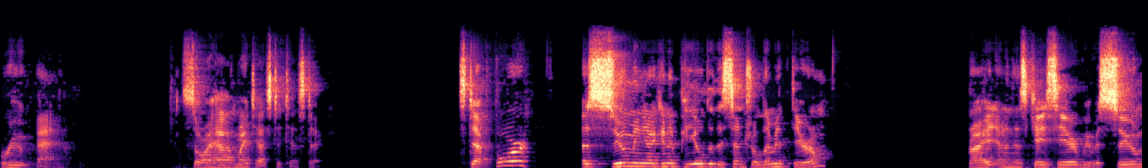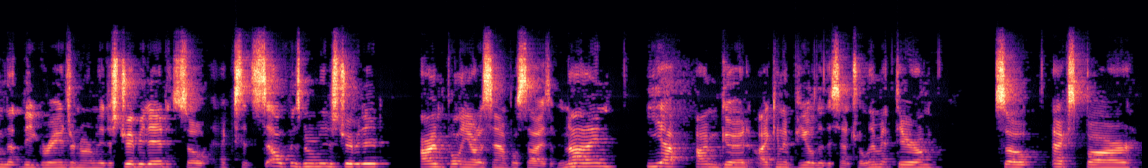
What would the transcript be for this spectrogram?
root n. So I have my test statistic. Step four, assuming I can appeal to the central limit theorem, right? And in this case here, we've assumed that the grades are normally distributed, so x itself is normally distributed. I'm pulling out a sample size of 9. Yep, I'm good. I can appeal to the central limit theorem. So x bar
